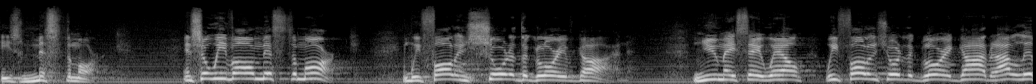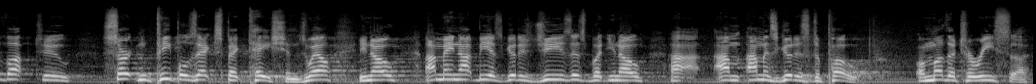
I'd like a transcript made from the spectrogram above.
he's missed the mark. And so we've all missed the mark. And we've fallen short of the glory of God. And you may say, well, we've fallen short of the glory of God, but I live up to certain people's expectations. Well, you know, I may not be as good as Jesus, but, you know, uh, I'm, I'm as good as the Pope or Mother Teresa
